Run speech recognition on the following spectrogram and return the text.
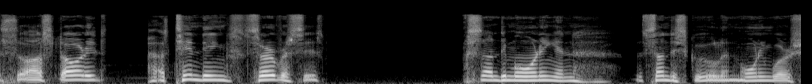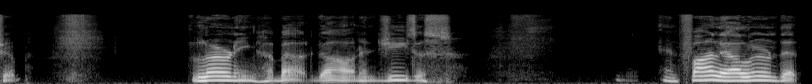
So I started attending services Sunday morning and Sunday school and morning worship learning about God and Jesus. And finally, I learned that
